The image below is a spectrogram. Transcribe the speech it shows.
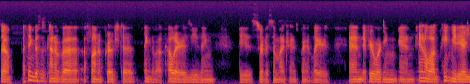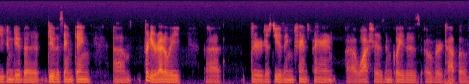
So I think this is kind of a, a fun approach to thinking about color is using these sort of semi-transparent layers. And if you're working in analog paint media, you can do the do the same thing um, pretty readily uh, through just using transparent uh, washes and glazes over top of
